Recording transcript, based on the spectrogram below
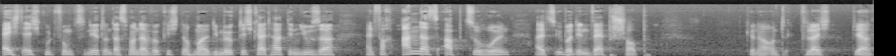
echt, echt gut funktioniert und dass man da wirklich nochmal die Möglichkeit hat, den User einfach anders abzuholen als über den Webshop. Genau, und vielleicht, ja.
